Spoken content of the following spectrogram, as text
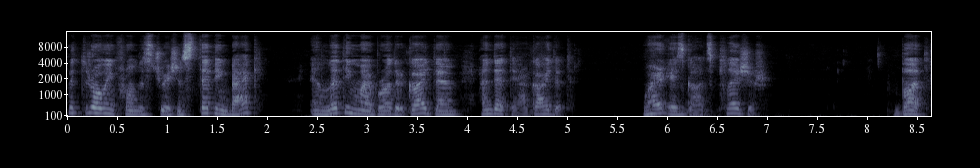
withdrawing from the situation, stepping back and letting my brother guide them and that they are guided. Where is God's pleasure? But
